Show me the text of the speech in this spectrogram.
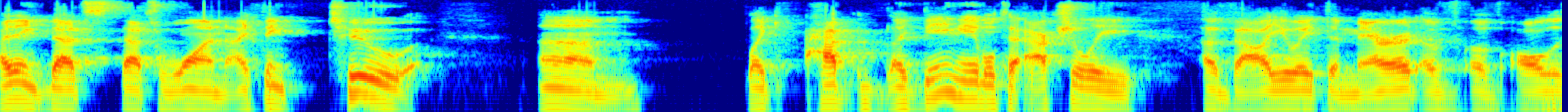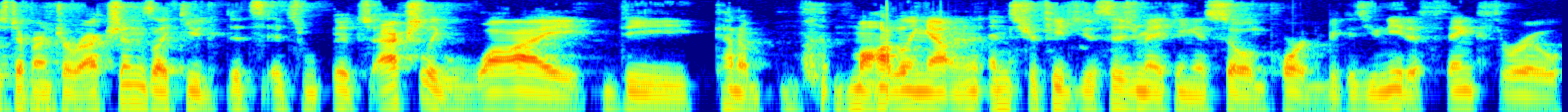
I think that's that's one. I think two, um, like have, like being able to actually evaluate the merit of, of all those different directions like you it's it's it's actually why the kind of modeling out and, and strategic decision making is so important because you need to think through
